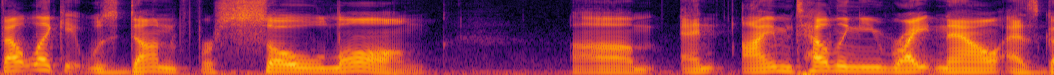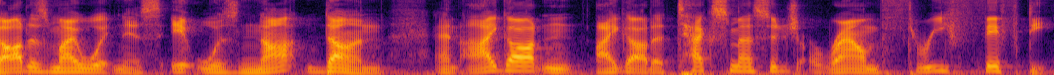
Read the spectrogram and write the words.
felt like it was done for so long um, and I'm telling you right now, as God is my witness, it was not done. And I got an, I got a text message around 3:50,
